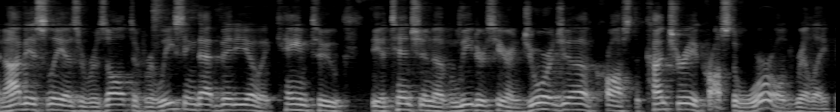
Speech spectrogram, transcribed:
And obviously, as a result of releasing that video, it came to the attention of leaders here in Georgia, across the country, across the world, really.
